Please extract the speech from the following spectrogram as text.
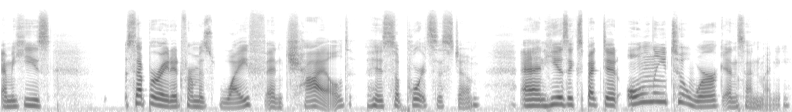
I mean, he's separated from his wife and child, his support system, and he is expected only to work and send money.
